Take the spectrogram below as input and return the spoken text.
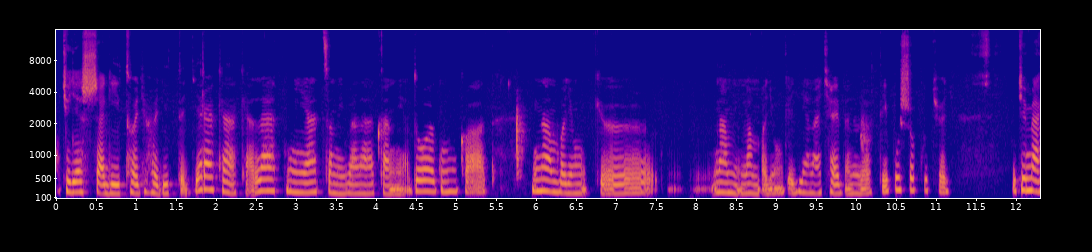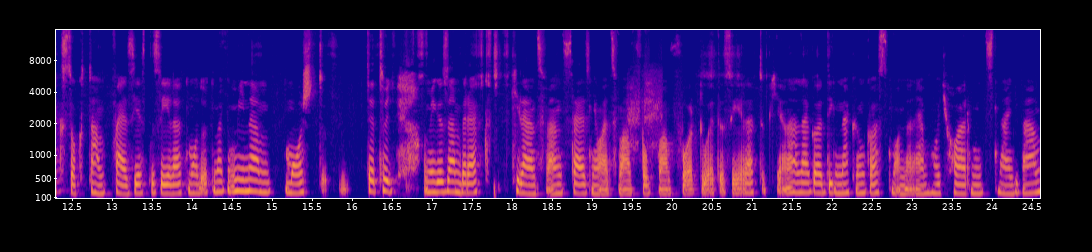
úgyhogy ez segít, hogy, hogy itt egy gyerek el kell látni, játszani vele, tenni a dolgunkat. Mi nem vagyunk, nem, nem vagyunk egy ilyen egy helyben ülő típusok, úgyhogy, úgyhogy megszoktam kvázi ezt az életmódot, meg mi nem most tehát, hogy amíg az emberek 90-180 fokban fordult az életük jelenleg, addig nekünk azt mondanám, hogy 30-40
